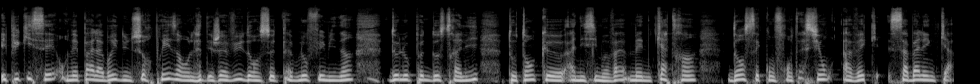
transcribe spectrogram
Et puis qui sait, on n'est pas à l'abri d'une surprise, hein, on l'a déjà vu dans ce tableau féminin de l'Open d'Australie, d'autant que Anisimova mène 4-1 dans ses confrontations avec Sabalenka.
